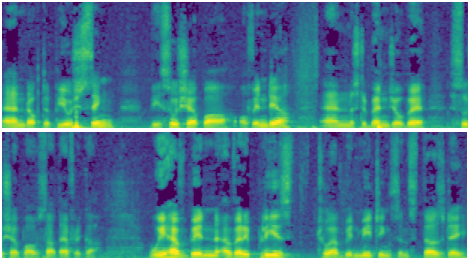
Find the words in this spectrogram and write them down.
and Dr. Piyush Singh, the Sous Sherpa of India, and Mr. Ben Jobe, Sous Sherpa of South Africa. We have been uh, very pleased to have been meeting since Thursday.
